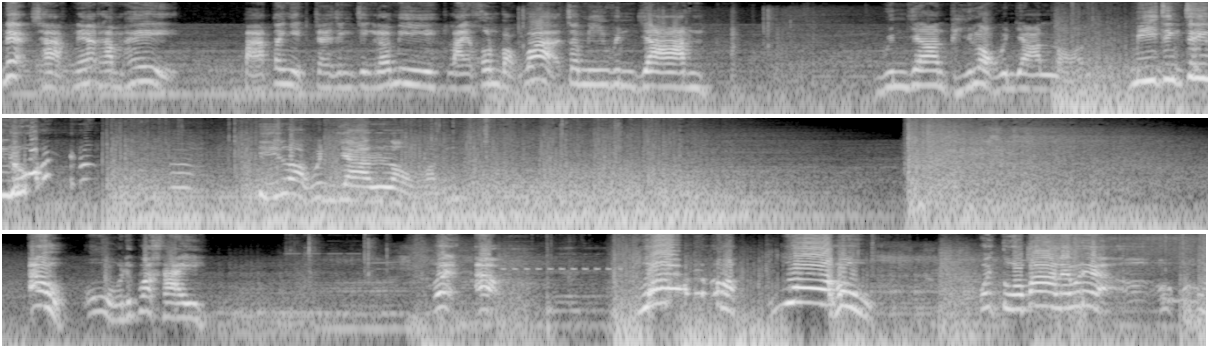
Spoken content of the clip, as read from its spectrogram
เนี่ยฉากเนี้ยทำให้ปาตังหิดใจจริง ๆ แล้วมีหลายคนบอกว่าจะมีวิญญาณ วิญญาณผีหลอกวิญญาณหลอน มีจริงๆรู้ผีหลอกวิญญาณหลอนเอ้าโอ้นึกว่าใครเฮ้ยเอ้าว้าวว้าว โอ้ยตัวบ้าเลยวะเนี่ยโอ้โหโอ้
